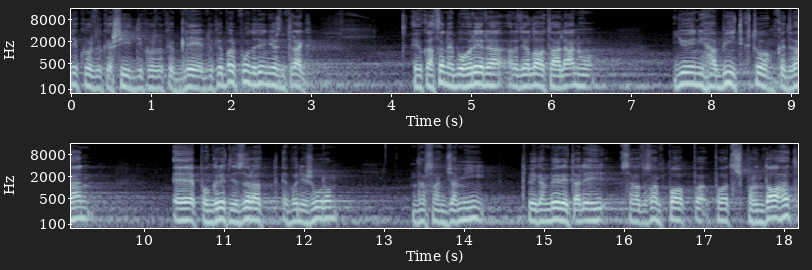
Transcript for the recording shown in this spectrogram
Dikush duke shit, dikush duke ble, duke bërë punët e tyne njerëzit në treg. E ju ka thënë Ebu Hurejra, radiallahu ta'ala anhu, ju jeni habit këtu në këtë ven, e po ngritni zërat e bëni zhurëm, ndërsa në xhami të pejgamberit alejhi salatu selam po po, po shpërndahet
